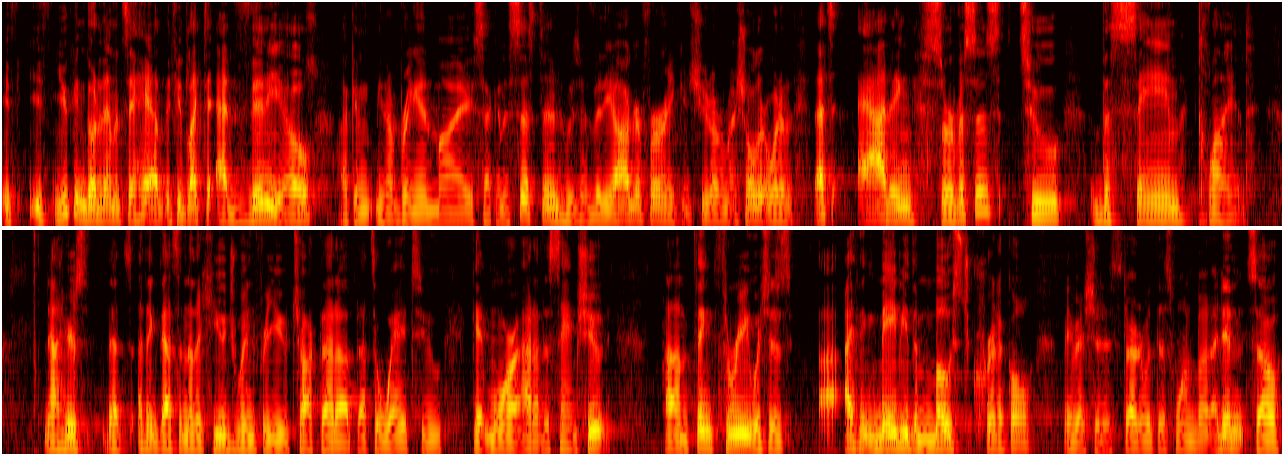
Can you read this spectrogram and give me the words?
If, if you can go to them and say, hey, if you'd like to add video, I can you know bring in my second assistant who's a videographer and he can shoot over my shoulder or whatever. That's adding services to the same client. Now here's that's I think that's another huge win for you. Chalk that up. That's a way to get more out of the same shoot. Um, thing three, which is I think maybe the most critical. Maybe I should have started with this one, but I didn't. So,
